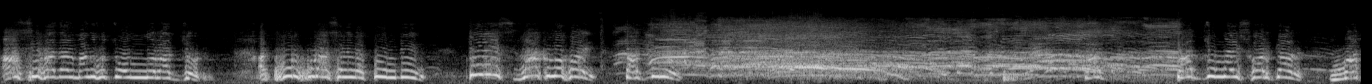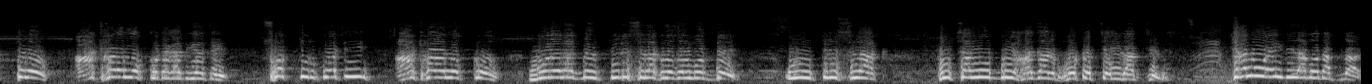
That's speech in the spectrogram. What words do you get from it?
আশি হাজার মানুষ হচ্ছে অন্য রাজ্যর। আর ফুরফুরা সঙ্গে তিন দিন তিরিশ লাখ লোক হয়, তার জন্য তার- জন্য সরকার মাত্র আঠারো লক্ষ টাকা দিয়েছে। সত্তর কোটি আঠারো লক্ষ। মনে রাখবেন তিরিশ লাখ লোকের মধ্যে উনত্রিশ লাখ পঁচানব্বই হাজার ভোট হচ্ছে এই রাজ্যের। কেন এই দ্বিধাবোধ আপনার?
